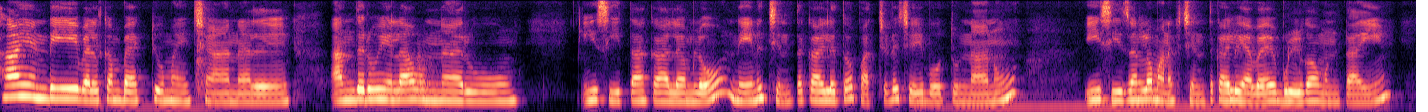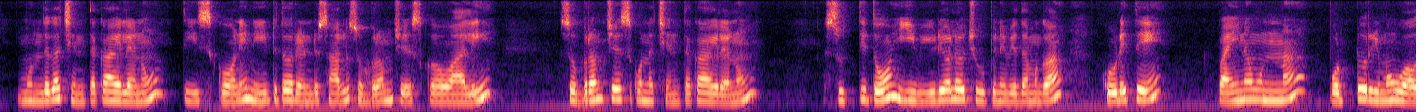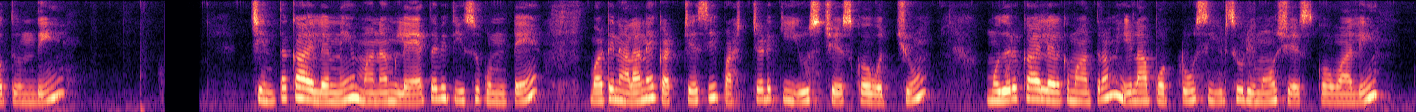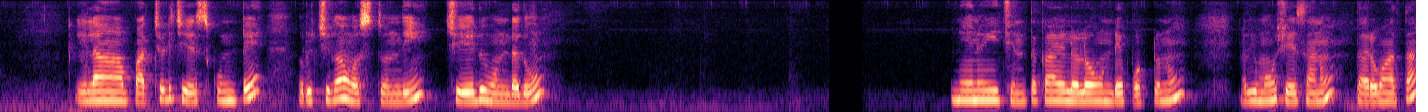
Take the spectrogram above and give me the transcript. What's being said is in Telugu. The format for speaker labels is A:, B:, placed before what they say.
A: హాయ్ అండి welcome back to my channel. అందరూ ఎలా ఉన్నారు? ఈ శీతాకాలంలో నేను చింతకాయలతో పచ్చడి చేయబోతున్నాను. ఈ సీజన్లో మనకు చింతకాయలు అవైలబుల్గా ఉంటాయి. ముందుగా చింతకాయలను తీసుకొని నీటితో రెండుసార్లు శుభ్రం చేసుకోవాలి. శుభ్రం చేసుకున్న చింతకాయలను సుత్తితో ఈ వీడియోలో చూపిన విధముగా కొడితే పైన ఉన్న పొట్టు రిమూవ్ అవుతుంది. చింతకాయలని మనం లేతవి తీసుకుంటే వాటిని అలానే కట్ చేసి పచ్చడికి యూస్ చేసుకోవచ్చు. ముదురుకాయలకు మాత్రం ఇలా పొట్టు సీడ్స్ రిమూవ్ చేసుకోవాలి. ఇలా పచ్చడి చేసుకుంటే రుచిగా వస్తుంది. చేదు ఉండదు. నేను ఈ చింతకాయలలో ఉండే పొట్టును రిమూవ్ చేశాను. తర్వాత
